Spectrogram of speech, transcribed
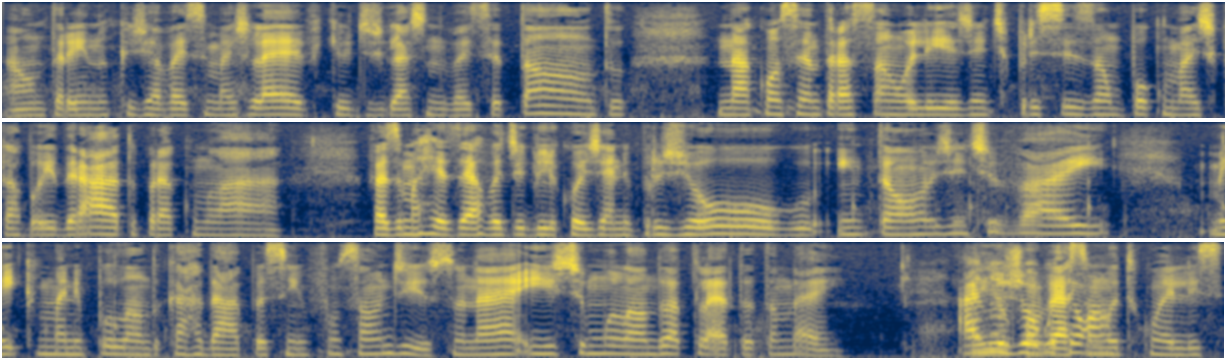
é um treino que já vai ser mais leve, que o desgaste não vai ser tanto. Na concentração ali a gente precisa um pouco mais de carboidrato para acumular, fazer uma reserva de glicogênio para o jogo. Então a gente vai meio que manipulando o cardápio assim em função disso, né? E estimulando o atleta também. Aí, eu converso uma... muito com eles.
